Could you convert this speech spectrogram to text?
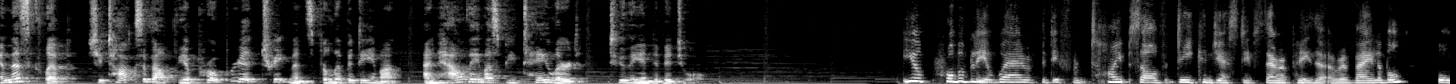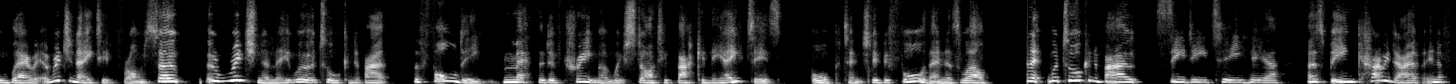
In this clip, she talks about the appropriate treatments for lipedema and how they must be tailored to the individual. You're probably aware of the different types of decongestive therapy that are available or where it originated from. So, originally, we were talking about the Foldi method of treatment, which started back in the 80s or potentially before then as well. And we're talking about CDT here as being carried out in a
